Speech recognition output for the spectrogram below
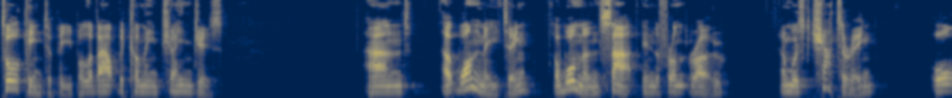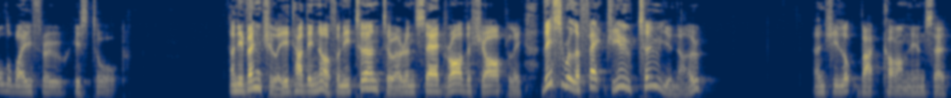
talking to people about the coming changes. And at one meeting, a woman sat in the front row and was chattering all the way through his talk. And eventually he'd had enough and he turned to her and said rather sharply, This will affect you too, you know. And she looked back calmly and said,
